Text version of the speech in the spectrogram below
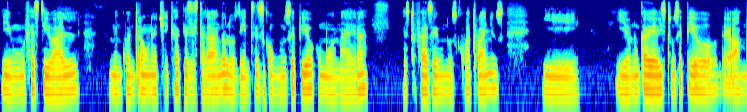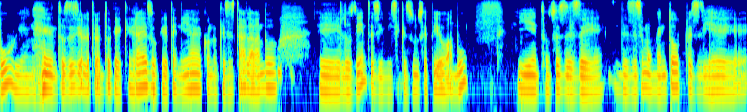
y en un festival me encuentro a una chica que se está lavando los dientes con un cepillo como de madera. Esto fue hace unos cuatro años y, y yo nunca había visto un cepillo de bambú. Entonces yo le pregunto qué era eso que tenía con lo que se estaba lavando eh, los dientes y me dice que es un cepillo de bambú. Y entonces desde, desde ese momento pues dije,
